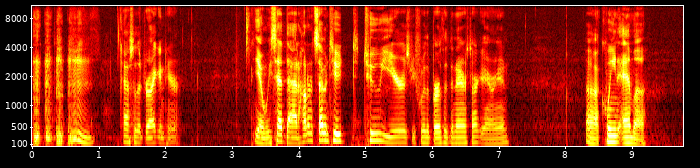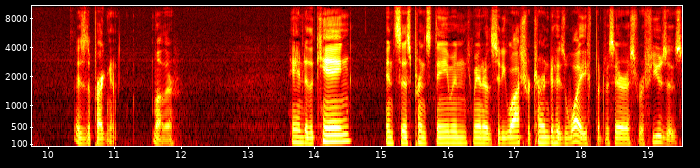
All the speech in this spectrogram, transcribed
House of the Dragon here. Yeah, we said that 172 two years before the birth of Daenerys Targaryen. Uh, Queen Aemma is the pregnant mother. Hand to the king insists Prince Daemon, commander of the City Watch, return to his wife, but Viserys refuses.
